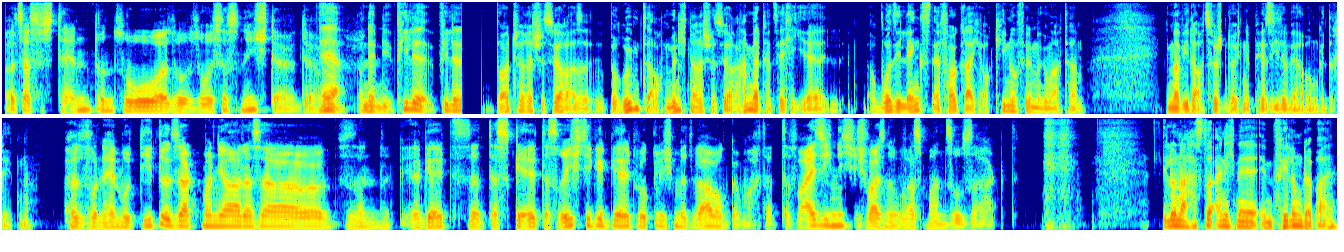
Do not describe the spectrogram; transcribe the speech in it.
als Assistent und so, also so ist es nicht. Der, der ja, und viele, viele deutsche Regisseure, also berühmte, auch Münchner Regisseure, haben ja tatsächlich, ihr, obwohl sie längst erfolgreich auch Kinofilme gemacht haben, immer wieder auch zwischendurch eine Persil-Werbung gedreht. Ne? Also von Helmut Dietl sagt man ja, dass er sein Geld, das Geld, das richtige Geld wirklich mit Werbung gemacht hat. Das weiß ich nicht. Ich weiß nur, was man so sagt. Ilona, hast du eigentlich eine Empfehlung dabei?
